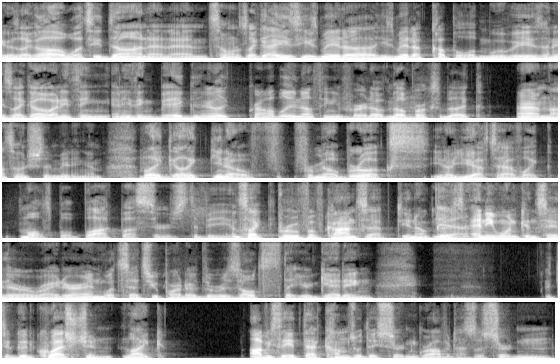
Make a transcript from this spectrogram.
he was like, "Oh, what's he done?" And and someone was like, "Yeah, he's he's made a he's made a couple of movies." And he's like, "Oh, anything anything big?" And you're like, "Probably nothing you've mm-hmm. heard of." Mel Brooks would be like, "All right, "I'm not so interested in meeting him." Like like you know, f- for Mel Brooks, you know, you have to have like multiple blockbusters to be. It's like, proof of concept, you know, because Yeah. anyone can say they're a writer, and what sets you apart are the results that you're getting. It's a good question. Like, obviously, if that comes with a certain gravitas, a certain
